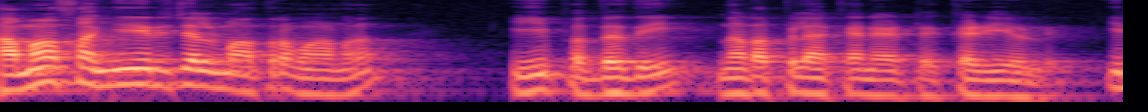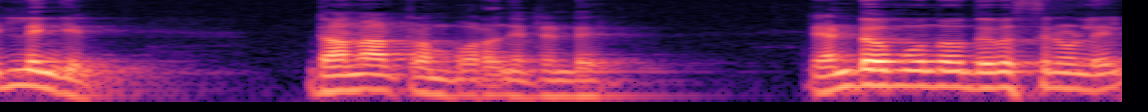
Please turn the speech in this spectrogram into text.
ഹമാസ് അംഗീകരിച്ചാൽ മാത്രമാണ് ഈ പദ്ധതി നടപ്പിലാക്കാനായിട്ട് കഴിയുള്ളൂ. ഇല്ലെങ്കിൽ ഡൊണാൾഡ് ട്രംപ് പറഞ്ഞിട്ടുണ്ട് രണ്ടോ മൂന്നോ ദിവസത്തിനുള്ളിൽ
